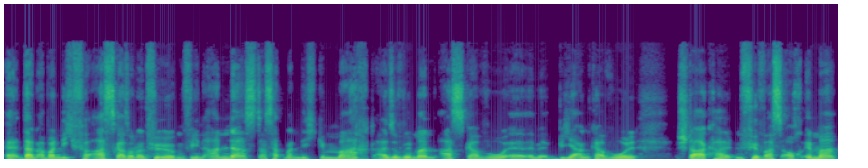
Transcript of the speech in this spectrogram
äh, dann aber nicht für Asuka, sondern für irgendwen anders. Das hat man nicht gemacht. Also will man Asuka wohl äh, äh, Bianca wohl stark halten für was auch immer.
